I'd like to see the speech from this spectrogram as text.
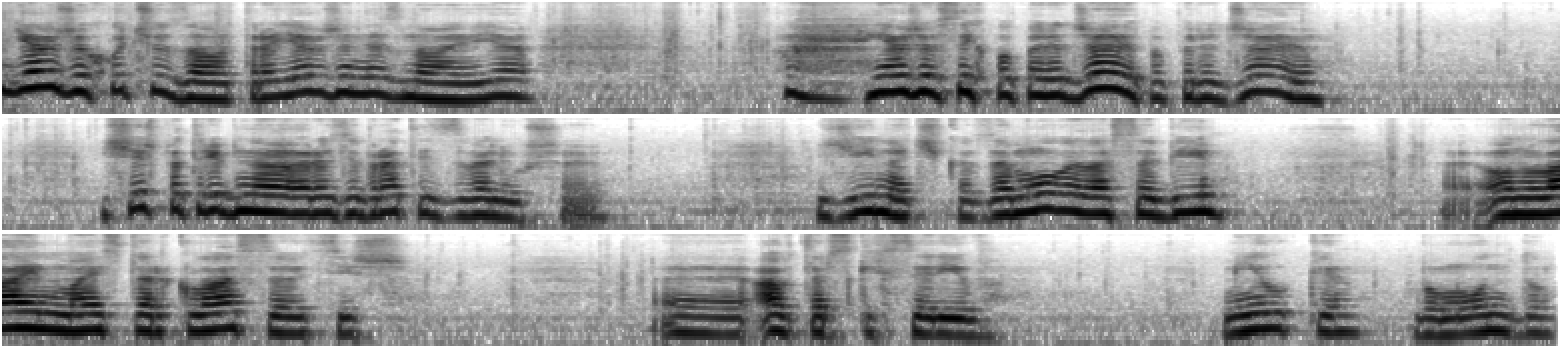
Я вже хочу завтра, я вже не знаю. Я, я вже всіх попереджаю, попереджаю. І ще ж потрібно розібратись з Валюшею. Жіночка замовила собі е, онлайн майстер-класи оці ж авторських сирів. Мілки, бомонду.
